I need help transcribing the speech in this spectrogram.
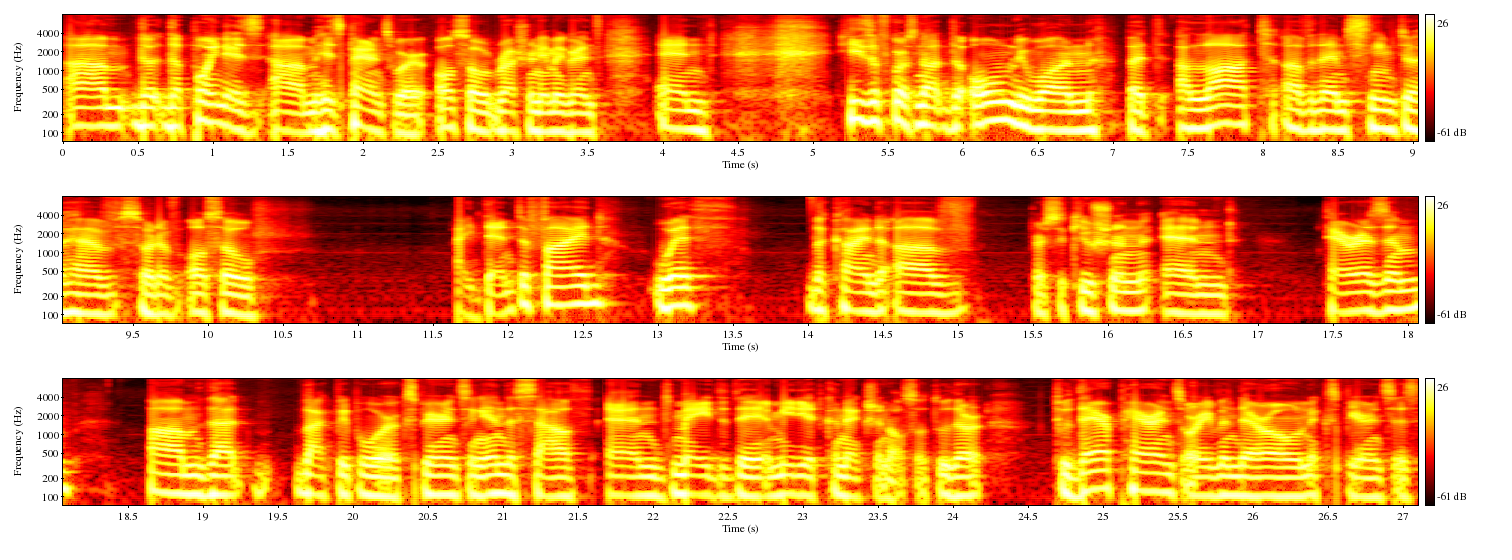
Um, the the point is, um, his parents were also Russian immigrants, and he's of course not the only one, but a lot of them seem to have sort of also identified with the kind of persecution and terrorism um, that black people were experiencing in the South, and made the immediate connection also to their to their parents or even their own experiences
